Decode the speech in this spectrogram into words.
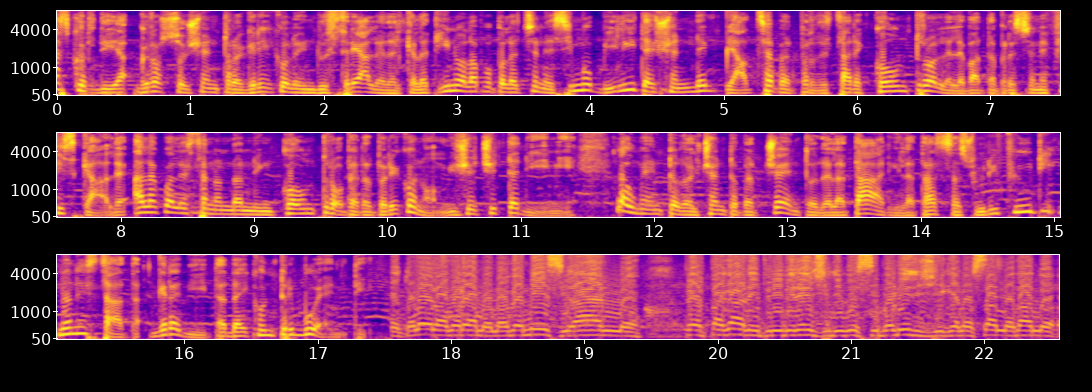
A Scordia, grosso centro agricolo e industriale del Calatino, la popolazione si mobilita e scende in piazza per protestare contro l'elevata pressione fiscale alla quale stanno andando incontro operatori economici e cittadini. L'aumento del 100% della Tari, la tassa sui rifiuti, non è stata gradita dai contribuenti. Noi lavoriamo nove mesi l'anno per pagare i privilegi di questi politici che non stanno dando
